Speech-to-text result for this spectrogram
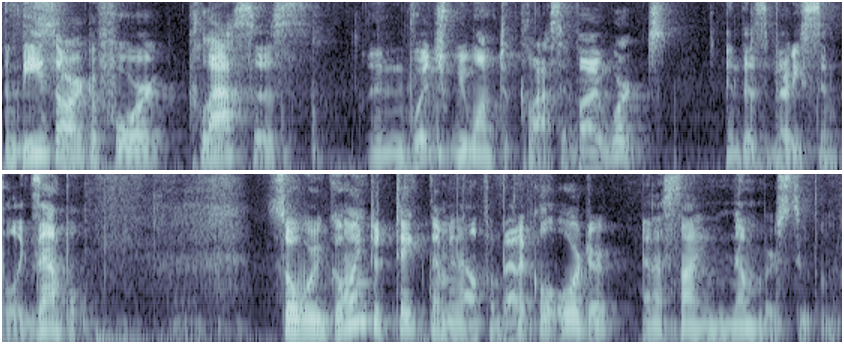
And these are the four classes in which we want to classify words in this very simple example. So we're going to take them in alphabetical order and assign numbers to them.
